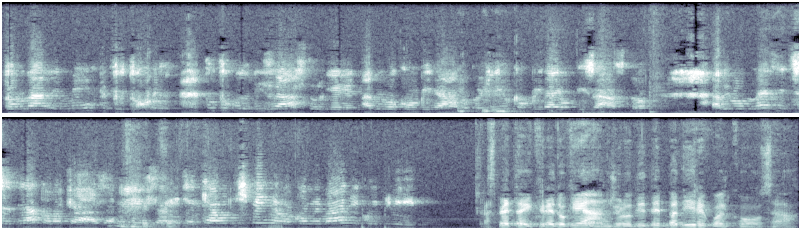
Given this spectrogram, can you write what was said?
tornare in mente tutto quel, tutto quel disastro che avevo combinato, perché io combinai un disastro. Avevo mezzo incendiato la casa, pensa, e cercavo di spegnerlo con le mani e coi piedi. Aspetta che credo che Angelo ti debba dire qualcosa.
